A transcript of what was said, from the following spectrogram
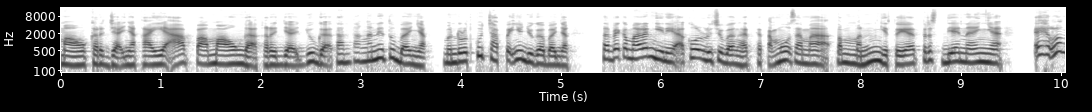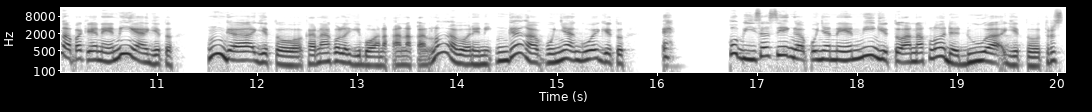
mau kerjanya kayak apa, mau nggak kerja juga, tantangannya tuh banyak. Menurutku capeknya juga banyak. Sampai kemarin gini, aku lucu banget ketemu sama temen gitu ya, terus dia nanya, eh lo nggak pakai neni ya gitu? Enggak gitu, karena aku lagi bawa anak-anakan. Lo nggak bawa neni? Enggak, nggak punya gue gitu. Eh, kok bisa sih nggak punya neni gitu? Anak lo ada dua gitu. Terus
